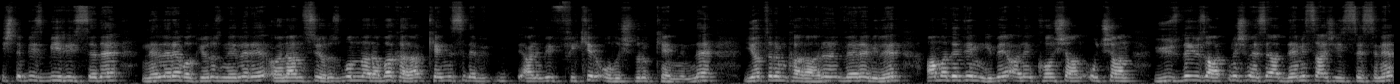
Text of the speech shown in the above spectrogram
işte biz bir hissede nelere bakıyoruz, neleri önemsiyoruz. Bunlara bakarak kendisi de yani bir fikir oluşturup kendinde yatırım kararı verebilir. Ama dediğim gibi hani koşan, uçan %100 artmış mesela Demirtaş hissesini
